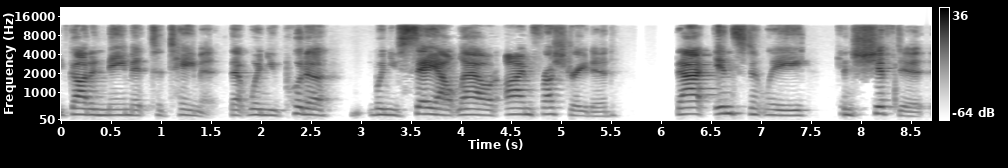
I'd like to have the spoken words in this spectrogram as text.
you've got to name it to tame it. That when you put a, when you say out loud, I'm frustrated, that instantly can shift it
